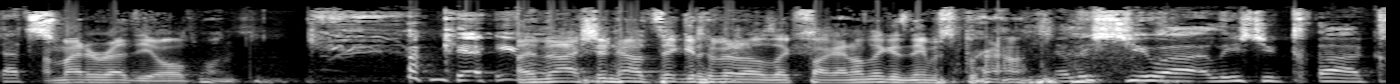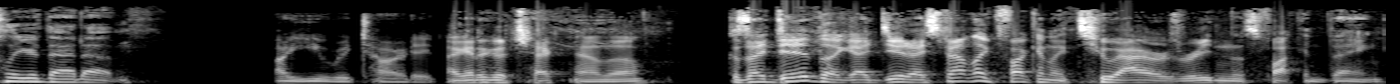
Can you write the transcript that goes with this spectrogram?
That's I might have read the old one. okay. I'm actually now thinking of it. I was like, fuck, I don't think his name was Brown. At least you, uh, at least you uh, cleared that up. Are you retarded? I gotta go check now though. Cause I did, like, I did. I spent like fucking like two hours reading this fucking thing.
